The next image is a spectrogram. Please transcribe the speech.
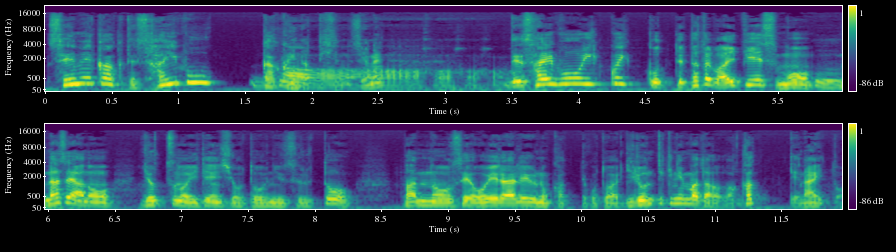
生命科学って細胞学になってきてるんですよね。で細胞一個一個って例えば iPS も、うん。なぜあの4つの遺伝子を導入すると万能性を得られるのかってことは理論的にまだ分かってないと。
